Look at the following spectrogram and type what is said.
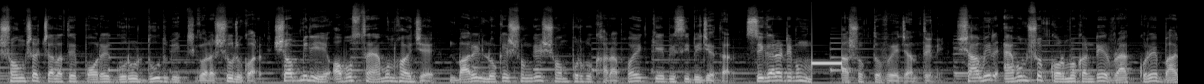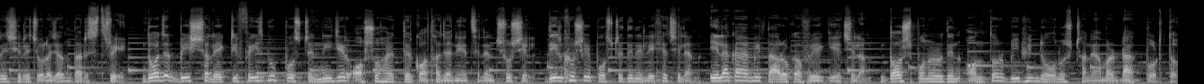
সংসার চালাতে পরে গরুর দুধ বিক্রি করা শুরু করেন। সব মিলিয়ে অবস্থা এমন হয় যে, বাড়ির লোকের সঙ্গে সম্পর্ক খারাপ হয় কেবিসি বিজেতার সিগারেট এবং আসক্ত হয়ে যান তিনি। স্বামীর এমন সব কর্মকাণ্ডে রাগ করে বাড়ি ছেড়ে চলে যান তার স্ত্রী। দু সালে একটি ফেসবুক পোস্টে নিজের অসহায়ত্বের কথা জানিয়েছিলেন সুশীল। দীর্ঘ সেই পোস্টে তিনি লিখেছিলেন, এলাকায় আমি তারকা হয়ে গিয়েছিলাম। দশ পনেরো দিন অন্তর বিভিন্ন অনুষ্ঠানে আমার ডাক পড়ত।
